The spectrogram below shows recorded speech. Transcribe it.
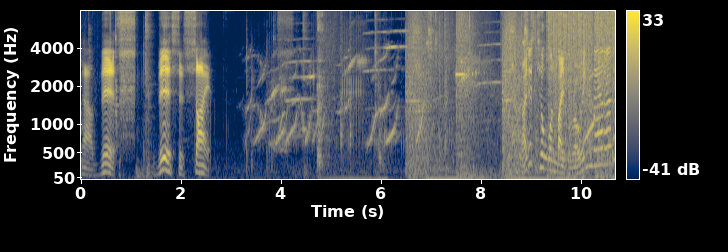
Now this, this is science. Did I just kill one by throwing that at it?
